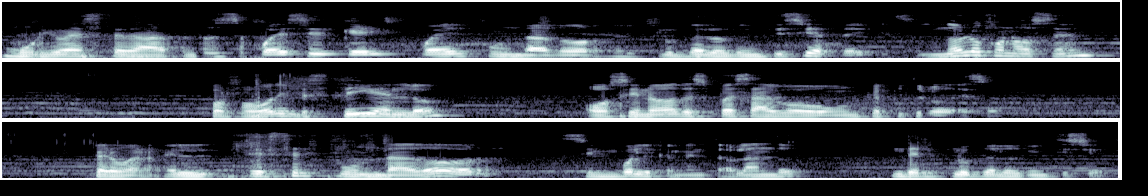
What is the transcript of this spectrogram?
murió a esta edad. Entonces se puede decir que él fue el fundador del Club de los 27, que si no lo conocen, por favor investiguenlo, o si no, después hago un capítulo de eso. Pero bueno, él es el fundador, simbólicamente hablando, del Club de los 27.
